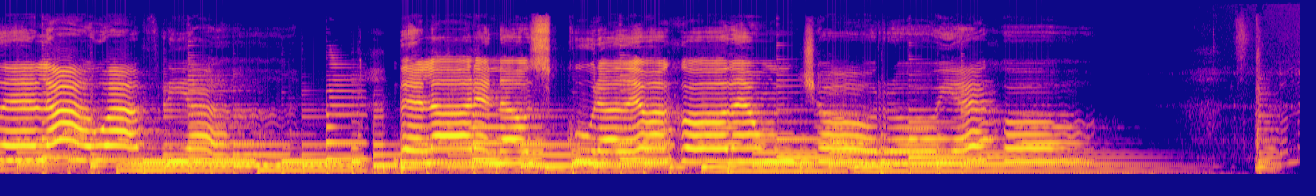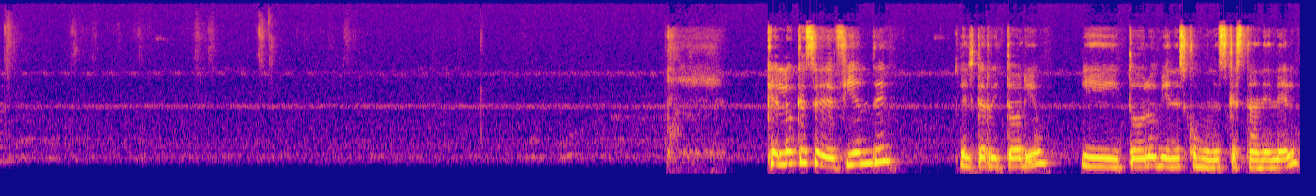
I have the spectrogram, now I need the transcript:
del agua fría, de la arena oscura debajo de un chorro viejo. ¿Qué es lo que se defiende? El territorio y todos los bienes comunes que están en él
